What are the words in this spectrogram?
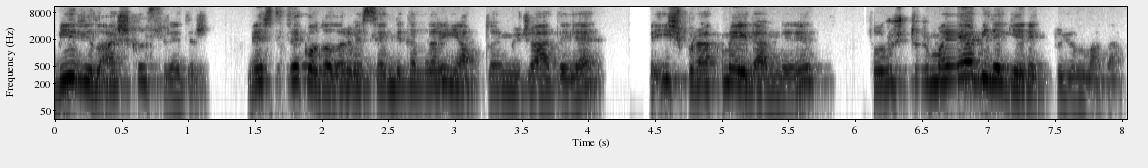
bir yıl aşkın süredir meslek odaları ve sendikaların yaptığı mücadele ve iş bırakma eylemleri soruşturmaya bile gerek duyulmadan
